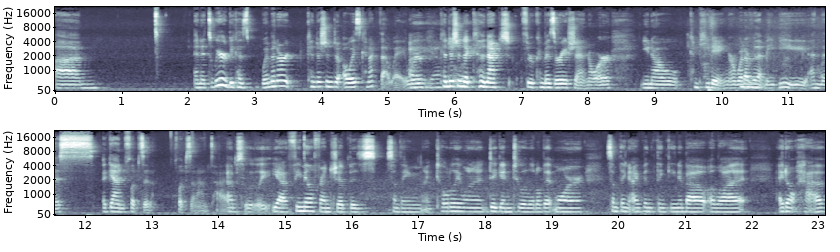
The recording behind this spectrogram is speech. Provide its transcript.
Um, and it's weird because women aren't conditioned to always connect that way. We're uh, yeah, conditioned totally. to connect through commiseration or, you know, competing or whatever mm-hmm. that may be. And this again flips it flips it on its head. Absolutely. Yeah. Female friendship is something I totally want to dig into a little bit more. Something I've been thinking about a lot. I don't have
